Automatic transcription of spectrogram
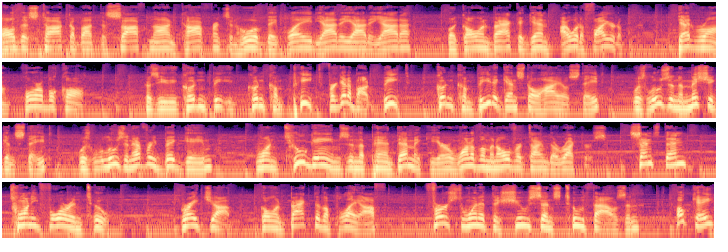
All this talk about the soft non-conference and who have they played, yada yada yada. But going back again, I would have fired him. Dead wrong, horrible call, because he couldn't be, couldn't compete. Forget about beat. Couldn't compete against Ohio State. Was losing to Michigan State. Was losing every big game. Won two games in the pandemic year. One of them in overtime to Rutgers. Since then, 24 and two. Great job going back to the playoff. First win at the shoe since 2000. Okay,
